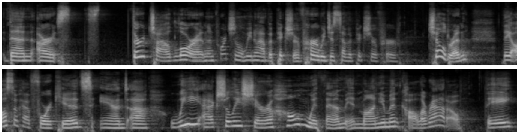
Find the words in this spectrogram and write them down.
Then our third child, Laura, and unfortunately we don't have a picture of her, we just have a picture of her children. They also have four kids, and uh, we actually share a home with them in Monument, Colorado. They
